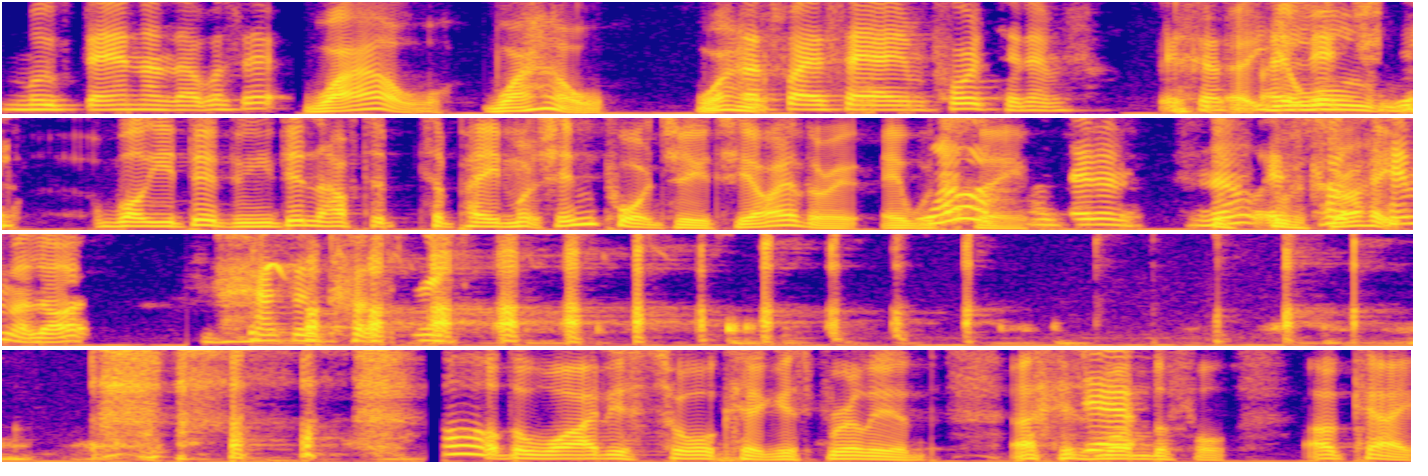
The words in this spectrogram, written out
moved in. And that was it. Wow. Wow. Wow. That's why I say I imported him because yeah, I literally well, you did, and you didn't have to, to pay much import duty either. It, it would no, seem. I didn't. No, it it's cost great. him a lot. It hasn't cost me. oh, the wine is talking. It's brilliant. Uh, it's yeah. wonderful. Okay,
